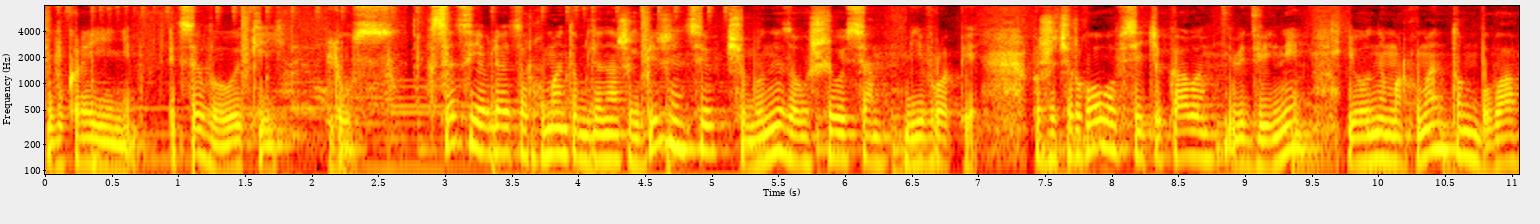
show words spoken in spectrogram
в Україні, і це великий плюс. Все це є аргументом для наших біженців, щоб вони залишилися в Європі. Першочергово всі тікали від війни, і головним аргументом була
